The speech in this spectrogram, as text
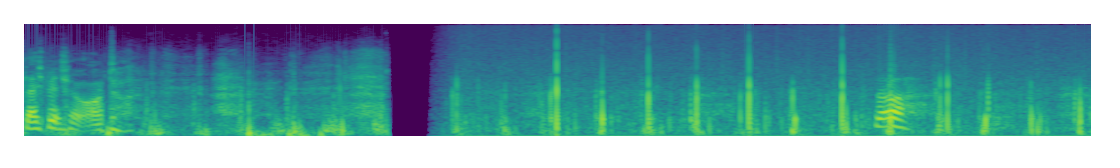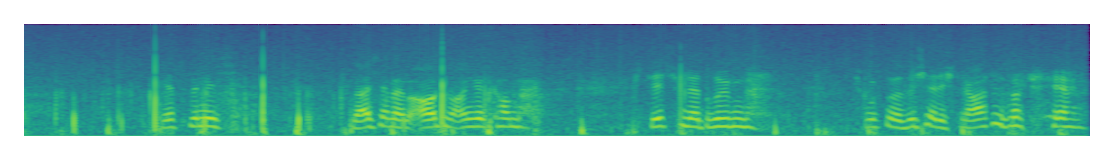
Gleich bin ich beim Auto. So, jetzt bin ich gleich an meinem Auto angekommen. Steht schon da drüben. Ich muss nur sicher die Straße überqueren.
